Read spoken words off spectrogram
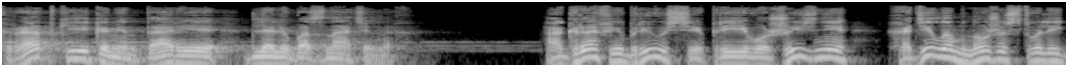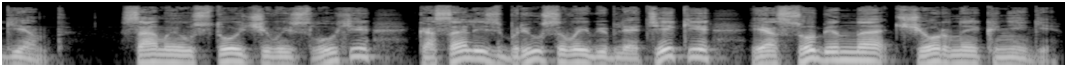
Краткие комментарии для любознательных. О графе Брюсе при его жизни ходило множество легенд. Самые устойчивые слухи касались Брюсовой библиотеки и особенно черной книги.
